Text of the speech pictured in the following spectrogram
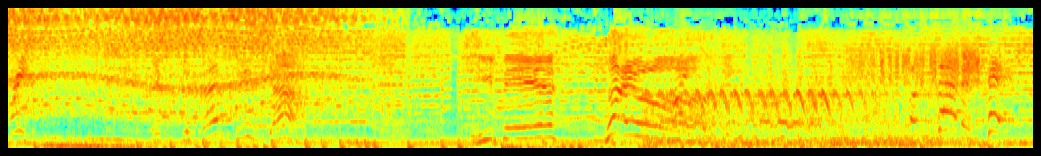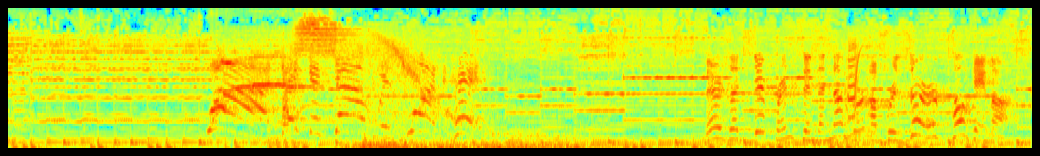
freak! Its defense is down. Hiper... Raio! A savage hit! One! Taken down with one hit! There's a difference in the number of reserve Pokemon.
